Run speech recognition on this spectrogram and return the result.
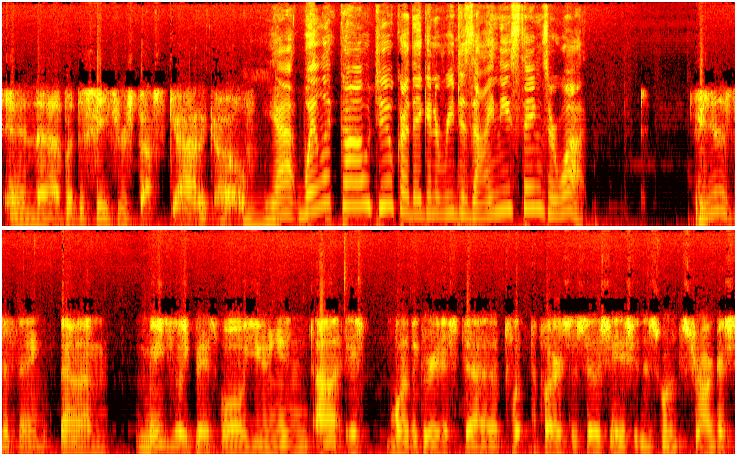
And uh, But the see-through stuff's got to go. Mm. Yeah. Will it go, Duke? Are they going to redesign these things or what? Here's the thing. Um, Major League Baseball Union uh, is one of the greatest. Uh, pl- the Players Association is one of the strongest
